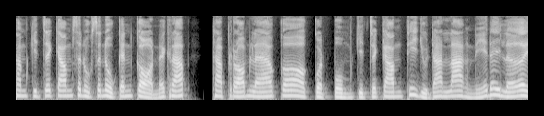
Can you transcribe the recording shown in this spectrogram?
ทำกิจกรรมสนุกๆ กันก่อนนะครับ ถ้าพร้อมแล้วก็กดปุ่มกิจกรรมที่อยู่ด้านล่างนี้ได้เลย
